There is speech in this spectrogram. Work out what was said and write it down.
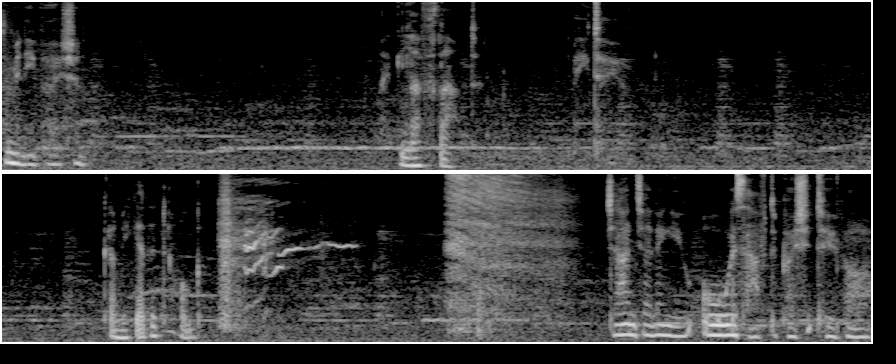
the mini version. I'd love that. Me too. Can we get a dog? Jan Jennings, you always have to push it too far.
